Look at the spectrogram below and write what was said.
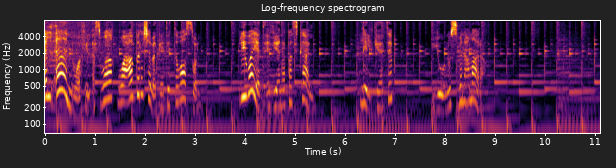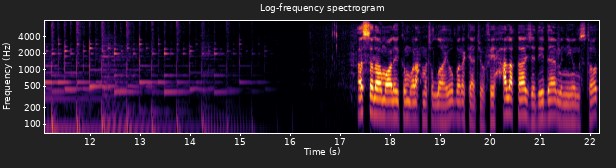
الآن وفي الأسواق وعبر شبكات التواصل. رواية إفيانا باسكال. للكاتب يونس بن عمارة. السلام عليكم ورحمة الله وبركاته. في حلقة جديدة من يونس توك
